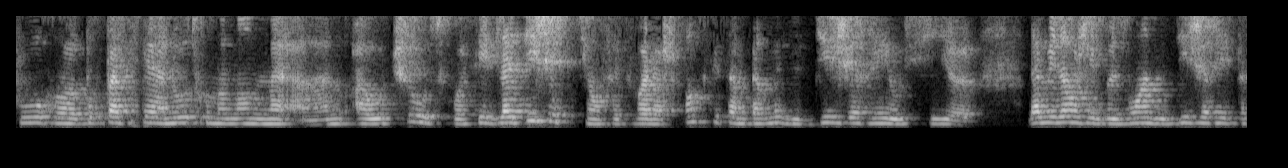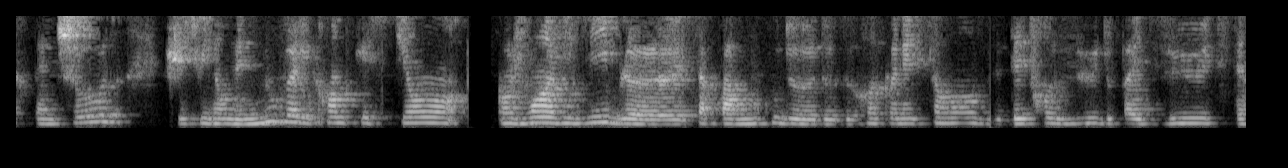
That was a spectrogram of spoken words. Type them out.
pour, euh, pour passer à un autre moment, à, autre chose. C'est de la digestion, en fait. Voilà, je pense que ça me permet de digérer aussi. Euh, là, maintenant, j'ai besoin de digérer certaines choses. Je suis dans des nouvelles grandes questions quand je vois invisible, euh, ça parle beaucoup de, de, reconnaissance, d'être vu, de pas être vu, etc.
